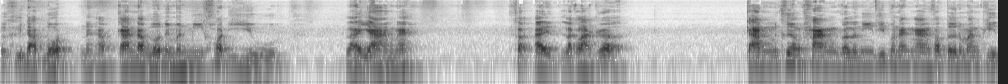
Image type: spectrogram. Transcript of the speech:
ก็คือดับรถนะครับ การดับรถเนี่ยมันมีข้อดีอยู่ หลายอย่างนะไอหลักๆก็ กันเครื่องพังกรณีที่พนักงานเขาเติมน้ำมันผิด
